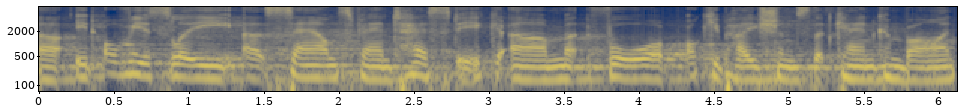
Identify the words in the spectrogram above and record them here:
uh, it obviously uh, sounds fantastic um, for occupations that can combine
